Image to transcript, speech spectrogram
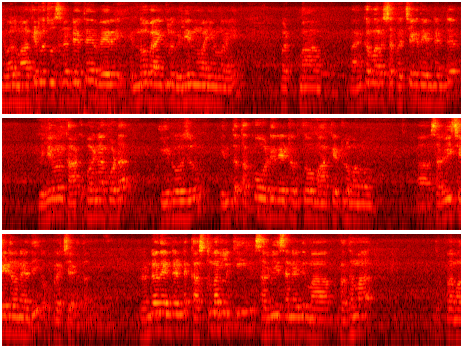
ఇవాళ మార్కెట్లో చూసినట్టయితే వేరే ఎన్నో బ్యాంకులు విలీనం అయి ఉన్నాయి. బట్ మా బ్యాంక్ ఆఫ్ మహారాష్ట్ర ప్రత్యేకత ఏంటంటే విలీనం కాకపోయినా కూడా ఈరోజు ఇంత తక్కువ వడ్డీ రేట్లతో మార్కెట్లో మనం సర్వీస్ చేయడం అనేది ఒక ప్రత్యేకత. రెండోది ఏంటంటే కస్టమర్లకి సర్వీస్ అనేది మా ప్రథమ మా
